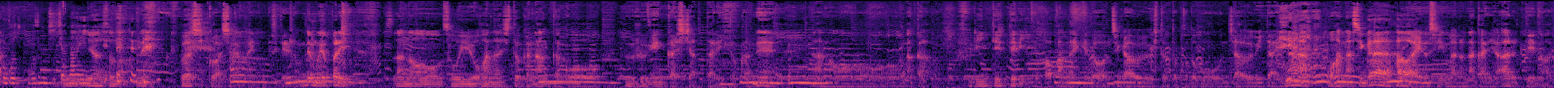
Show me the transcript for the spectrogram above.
そうですねあごご存知じゃない。いやそのね詳しくは知らないんですけれども。でもやっぱりあのそういうお話とかなんかこう夫婦喧嘩しちゃったりとかね、あのなんか不倫って言っていいのかわかんないけど、違う人と子供を産んじゃうみたいなお話がハワイの神話の中にあるっていうのは、ね、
